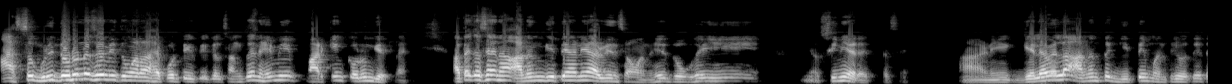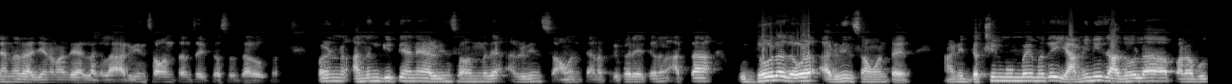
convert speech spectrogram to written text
असं गृहित धरूनच हे मी तुम्हाला हायपोटिकल सांगतोय आणि हे मी मार्किंग करून घेतलंय. आता कसं आहे ना आनंद गीते आणि अरविंद सावंत हे दोघेही सिनियर आहेत तसे. आणि गेल्या वेळेला अनंत गीते मंत्री होते त्यांना राजीनामा द्यायला लागला अरविंद सावंतांचंही तसंच झालं होतं. पण आनंद गीते आणि अरविंद सावंतमध्ये अरविंद सावंत त्यांना प्रिफर आहे कारण आता उद्धवला जवळ अरविंद सावंत आहेत आणि दक्षिण मुंबईमध्ये यामिनी जाधवला पराभूत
